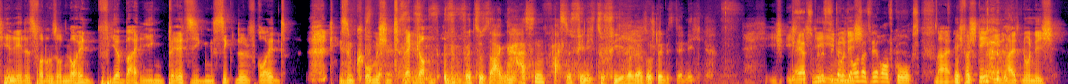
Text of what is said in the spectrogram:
Die Hm. Rede ist von unserem neuen vierbeinigen, pelzigen Signal-Freund, diesem komischen Tracker. Würdest du sagen, hassen? Hassen finde ich zu viel, oder? So schlimm ist der nicht. Ich, ich Naja, verstehe zumindest ihn sieht er nur nicht aus, als wäre er auf Koks. Nein, ich verstehe ihn halt nur nicht.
